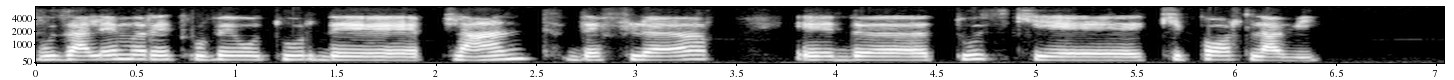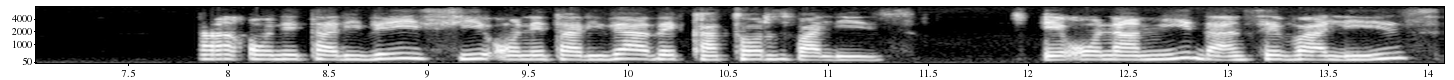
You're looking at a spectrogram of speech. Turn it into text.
vous allez me retrouver autour des plantes, des fleurs et de tout ce qui, est, qui porte la vie. Quand on est arrivé ici, on est arrivé avec 14 valises. Et on a mis dans ces valises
